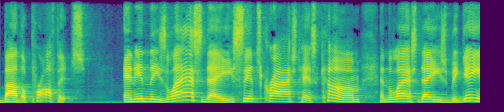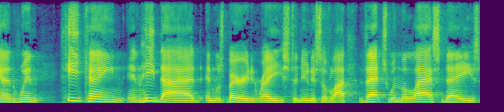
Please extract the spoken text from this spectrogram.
by the prophets. And in these last days, since Christ has come and the last days began when he came and he died and was buried and raised to newness of life, that's when the last days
